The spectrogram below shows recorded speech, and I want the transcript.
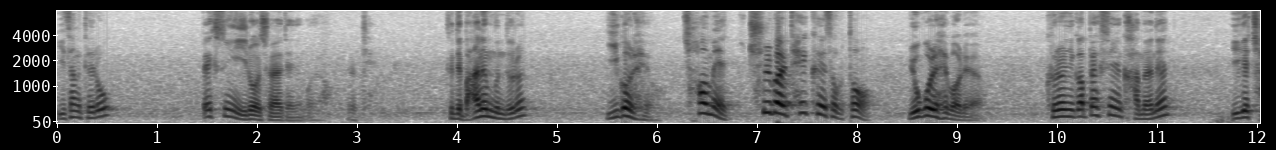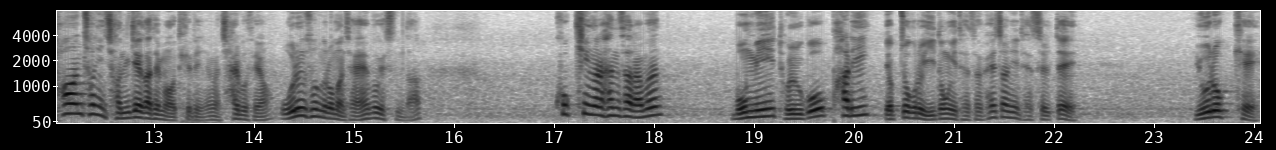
이 상태로 백스윙이 이루어져야 되는 거예요. 이렇게. 근데 많은 분들은 이걸 해요. 처음에 출발 테이크에서부터 요걸 해버려요. 그러니까 백스윙 가면은 이게 천천히 전개가 되면 어떻게 되냐면 잘 보세요. 오른손으로만 제가 해보겠습니다. 코킹을 한 사람은 몸이 돌고 팔이 옆쪽으로 이동이 돼서 회전이 됐을 때 요렇게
